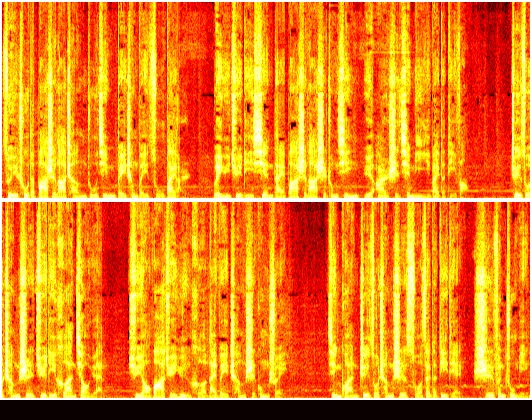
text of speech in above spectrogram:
最初的巴士拉城如今被称为祖拜尔，位于距离现代巴士拉市中心约二十千米以外的地方。这座城市距离河岸较远，需要挖掘运河来为城市供水。尽管这座城市所在的地点十分著名，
